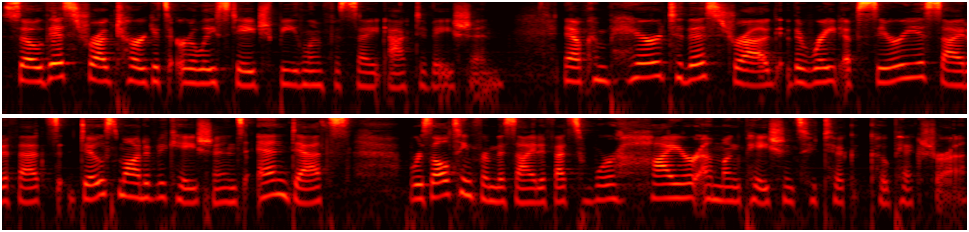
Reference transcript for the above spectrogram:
So, this drug targets early stage B lymphocyte activation. Now, compared to this drug, the rate of serious side effects, dose modifications, and deaths resulting from the side effects were higher among patients who took Copiktra.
